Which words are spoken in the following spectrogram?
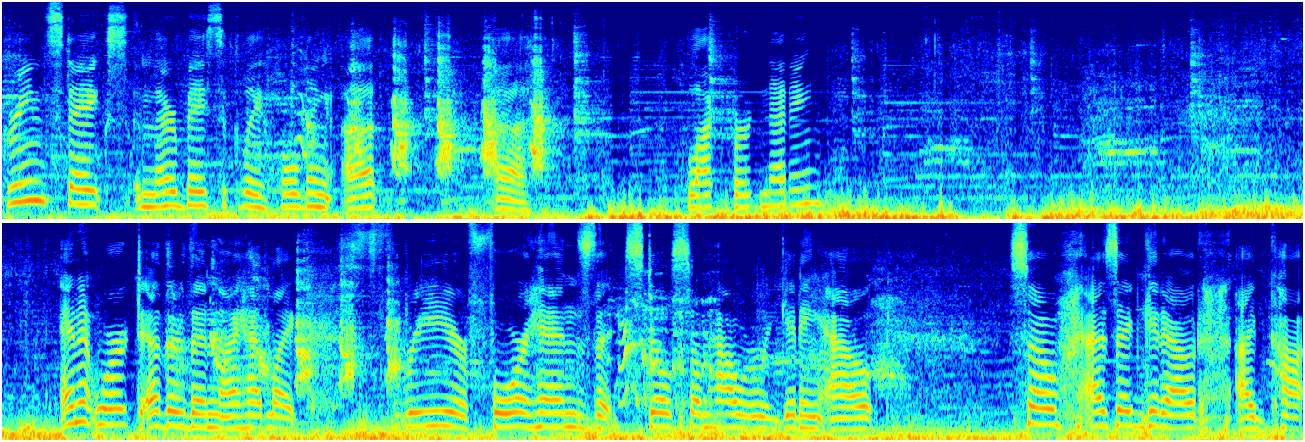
green stakes and they're basically holding up uh, blackbird netting. And it worked other than I had like three or four hens that still somehow were getting out. So as they'd get out, I'd ca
